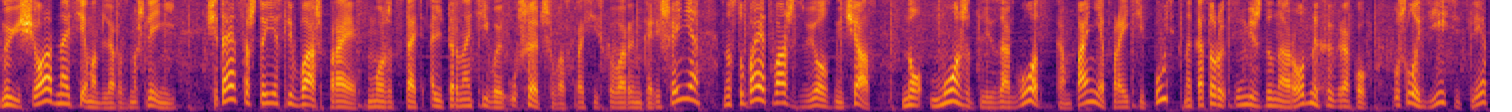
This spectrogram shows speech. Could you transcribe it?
Ну еще одна тема для размышлений. Считается, что если ваш проект может стать альтернативой ушедшего с российского рынка решения, наступает ваш звездный час. Но может ли за год компания пройти путь, на который у международных игроков ушло 10 лет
